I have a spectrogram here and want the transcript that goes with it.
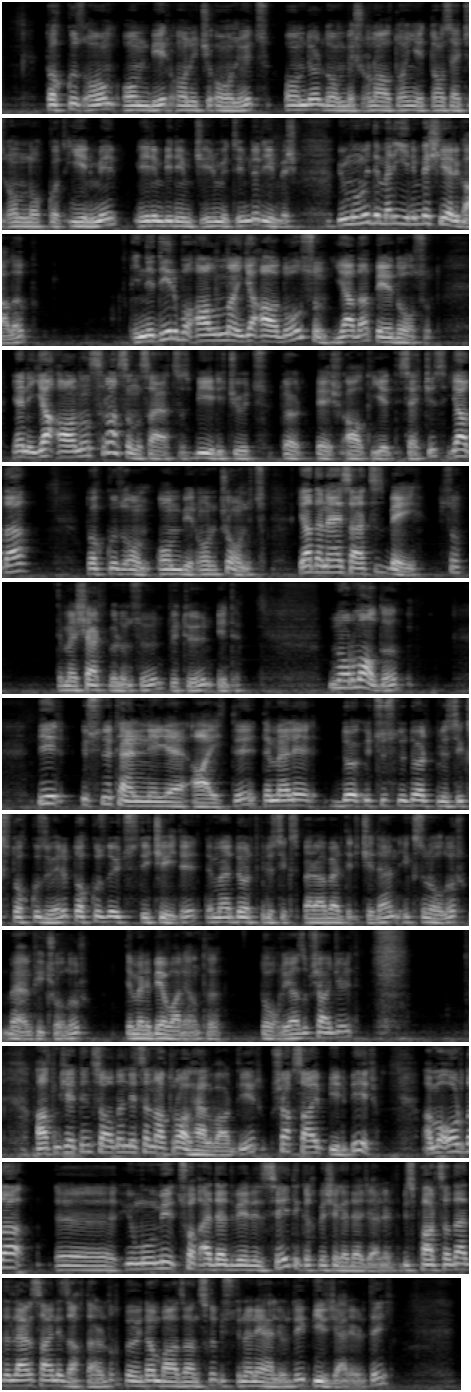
9, 10, 11, 12, 13, 14, 15, 16, 17, 18, 19, 20, 21, 22, 23, 24, 25. Ümumi deməli 25 yer qalıb. İndi deyir bu alınan ya A-da olsun, ya da B-də olsun. Yəni ya A-nın sırasını sayacaqsınız. 1, 2, 3, 4, 5, 6, 7, 8 ya da 9, 10, 11, 12, 13. Ya da nəyə sayacaqsınız? B-yi. So, deməli şərt bölünsün, bütün idi. Normaldır. Bir üstü tənliyə aiddir. Deməli 3 üstü 4 plus x 9 verib. 9 da 3 üstü 2 idi. Deməli 4 plus x bərabərdir 2-dən. X nə olur? Mənfi 2 olur. Deməli B variantı doğru yazıb şagird. 67-ci sualda neçə natural həll var deyir. Uşaq sahib 1 1. Amma orada e, ümumi çox ədəd verilsəydi 45-ə qədər gəlirdi. Biz parçada ədədlərin sayını axtarırdıq? Böyükdən balacadan çıxıb üstünə nə gəlirdik? 1 gəlirdik.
